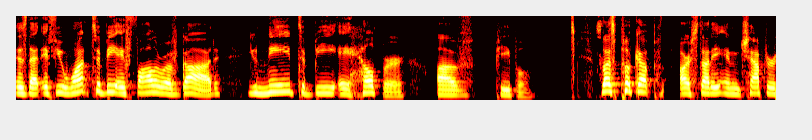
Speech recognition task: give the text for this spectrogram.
is that if you want to be a follower of God, you need to be a helper of people. So let's pick up our study in chapter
